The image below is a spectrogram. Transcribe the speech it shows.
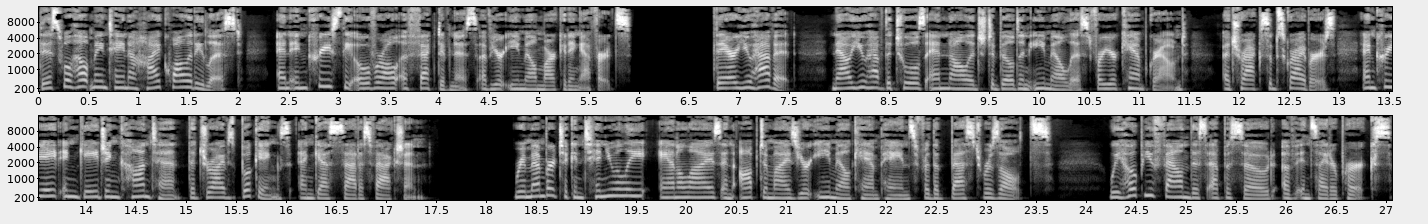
This will help maintain a high quality list and increase the overall effectiveness of your email marketing efforts. There you have it. Now you have the tools and knowledge to build an email list for your campground, attract subscribers, and create engaging content that drives bookings and guest satisfaction. Remember to continually analyze and optimize your email campaigns for the best results. We hope you found this episode of Insider Perks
